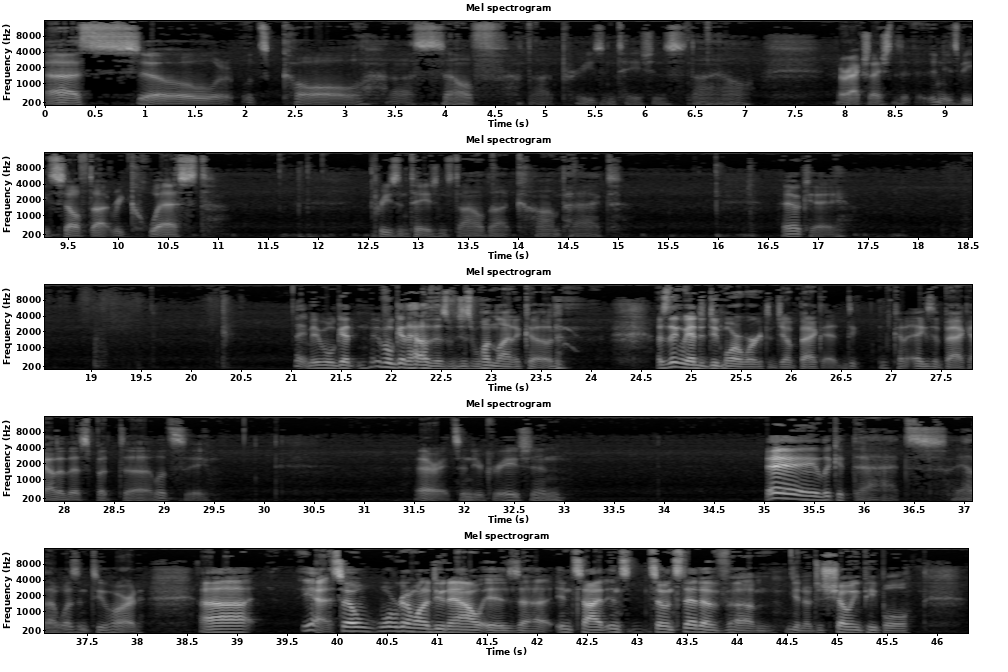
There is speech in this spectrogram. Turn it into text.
Uh, so let's call uh, self dot presentation style, or actually, should, it needs to be self dot request presentation style dot compact. Okay. Hey, maybe we'll get maybe we'll get out of this with just one line of code. I was thinking we had to do more work to jump back uh, to kind of exit back out of this, but uh, let's see. All right, send your creation. Hey, look at that. Yeah, that wasn't too hard. Uh, yeah, so what we're going to want to do now is uh, inside. In, so instead of um, you know just showing people,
